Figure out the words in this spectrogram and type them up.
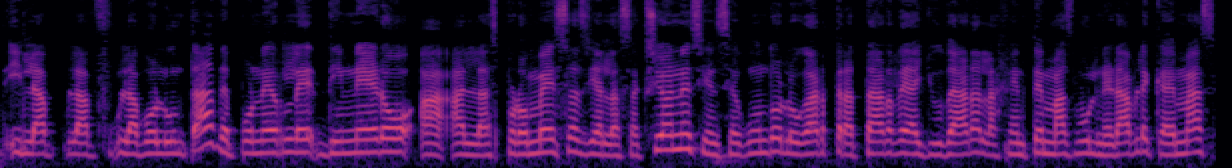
y la, la, voluntad de ponerle dinero a, a, las promesas y a las acciones. Y en segundo lugar, tratar de ayudar a la gente más vulnerable, que además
